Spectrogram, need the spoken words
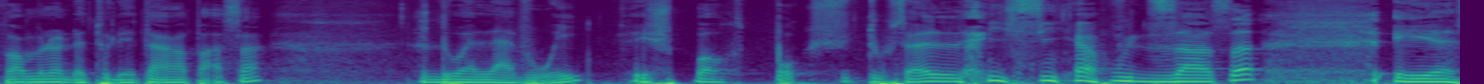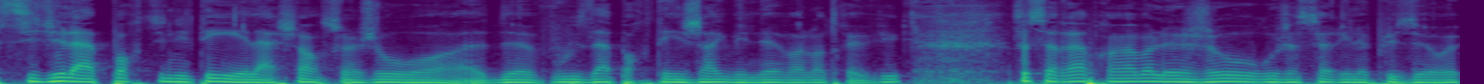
Formule 1 de tous les temps en passant je dois l'avouer. Et je pense pas que je suis tout seul ici en vous disant ça. Et euh, si j'ai l'opportunité et la chance un jour euh, de vous apporter Jacques Villeneuve en entrevue, ce sera probablement le jour où je serai le plus heureux.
